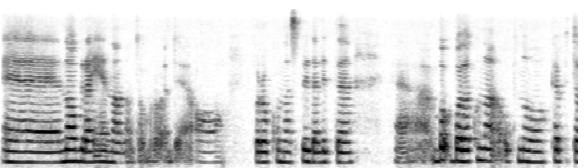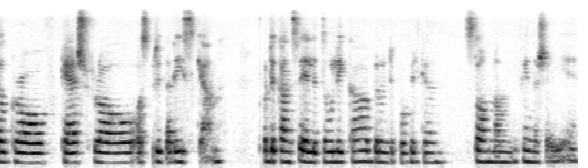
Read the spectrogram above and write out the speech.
eh, några i ett annat område. Och för att kunna sprida lite, eh, både kunna uppnå capital growth, cash flow och sprida risken. För det kan se lite olika beroende på vilken stad man befinner sig i.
